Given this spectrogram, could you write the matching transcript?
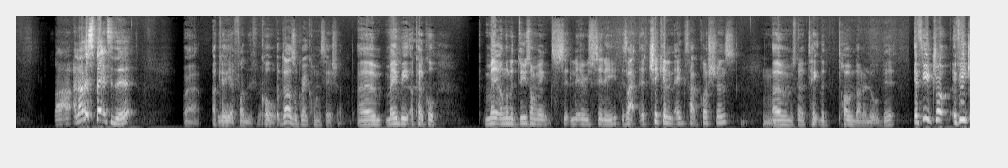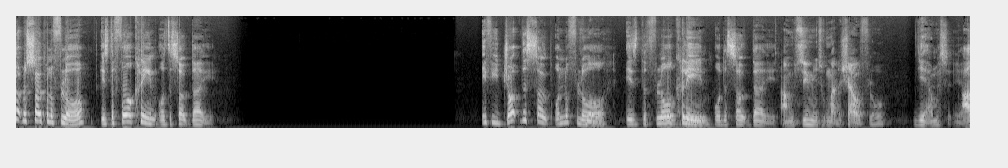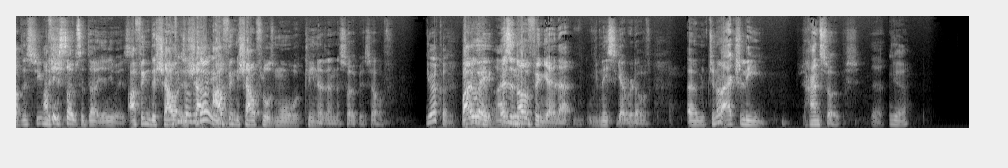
I, and I respected it. Right. Okay. get funded for it. Cool. That was a great conversation. Um, maybe okay, cool. Mate, I'm gonna do something literally silly. It's like a chicken and egg type questions. Um, it's gonna take the tone down a little bit. If you drop if you drop the soap on the floor, is the floor clean or is the soap dirty? If you drop the soap on the floor, Floor. Is the floor Floor clean, clean. or the soap dirty? I'm assuming you're talking about the shower floor. Yeah, I'm. assu- Yeah. I'll assume. I the think sh- soaps are dirty, anyways. I think the shower. think the soaps shower dirty? I think the shower floor is more cleaner than the soap itself. You reckon? By the Yeah, way, I there's agree. another thing yeah that we needs to get rid of. Um, do you know actually hand soaps? Yeah. Yeah.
